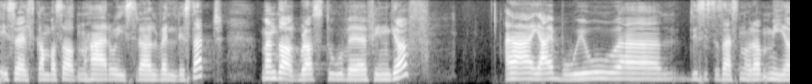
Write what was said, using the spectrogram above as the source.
israelske ambassaden her og Israel veldig sterkt. Men Dagbladet sto ved Finn Graff. Eh, jeg bor jo eh, de siste 16 åra mye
